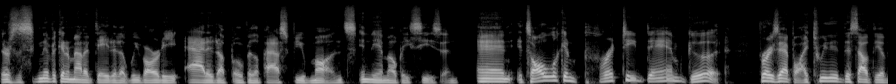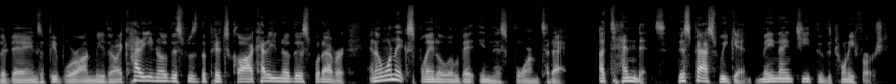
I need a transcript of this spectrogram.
There's a significant amount of data that we've already added up over the past few months in the MLB season, and it's all looking pretty damn good. For example, I tweeted this out the other day, and some people were on me. They're like, How do you know this was the pitch clock? How do you know this? Whatever. And I want to explain a little bit in this forum today. Attendance this past weekend, May 19th through the 21st,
